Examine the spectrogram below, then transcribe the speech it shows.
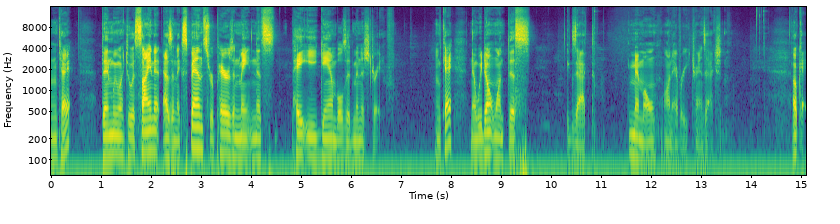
Okay. Then we want to assign it as an expense, repairs and maintenance, payee, gambles, administrative. Okay. Now we don't want this exact memo on every transaction. Okay.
